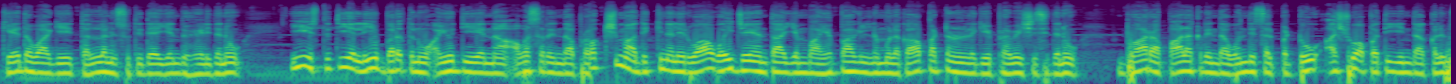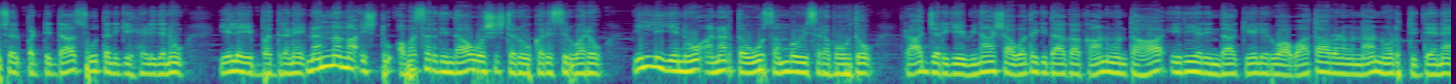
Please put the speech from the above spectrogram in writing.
ಖೇದವಾಗಿ ತಲ್ಲಣಿಸುತ್ತಿದೆ ಎಂದು ಹೇಳಿದನು. ಈ ಸ್ಥಿತಿಯಲ್ಲಿ ಭರತನು ಅಯೋಧ್ಯೆಯನ್ನ ಅವಸರದಿಂದ ಪಶ್ಚಿಮ ದಿಕ್ಕಿನಲ್ಲಿರುವ ವೈಜಯಂತ ಎಂಬ ಹೆಬ್ಬಾಗಿಲಿನ ಮೂಲಕ ಪಟ್ಟಣದೊಳಗೆ ಪ್ರವೇಶಿಸಿದನು. ದ್ವಾರ ಪಾಲಕರಿಂದ ವಂದಿಸಲ್ಪಟ್ಟು ಅಶ್ವಪತಿಯಿಂದ ಕಳುಹಿಸಲ್ಪಟ್ಟಿದ್ದ ಸೂತನಿಗೆ ಹೇಳಿದನು, ಎಲೆ ಭದ್ರನೆ, ನನ್ನನ್ನು ಇಷ್ಟು ಅವಸರದಿಂದ ವಶಿಷ್ಠರು ಕರೆಸಿರುವರು. ಇಲ್ಲಿ ಏನೋ ಅನರ್ಥವು ಸಂಭವಿಸಿರಬಹುದು. ರಾಜ್ಯರಿಗೆ ವಿನಾಶ ಒದಗಿದಾಗ ಕಾಣುವಂತಹ ಹಿರಿಯರಿಂದ ಕೇಳಿರುವ ವಾತಾವರಣವನ್ನ ನೋಡುತ್ತಿದ್ದೇನೆ.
